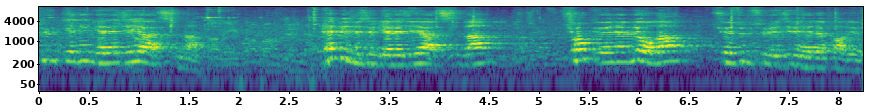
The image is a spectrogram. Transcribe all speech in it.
Türkiye'nin geleceği açısından, hepimizin geleceği açısından çok önemli olan çözüm sürecini hedef alıyor.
